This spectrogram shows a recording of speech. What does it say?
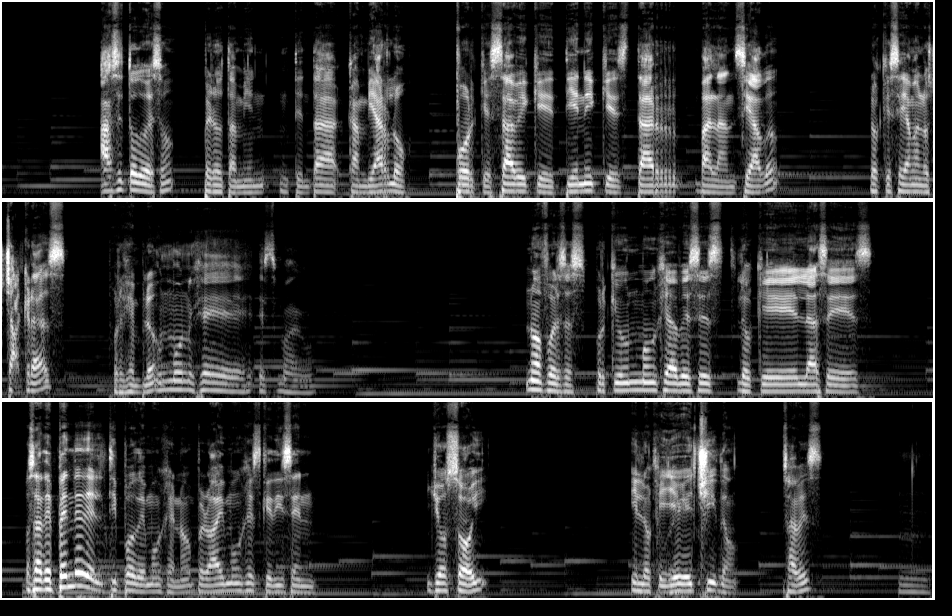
hace todo eso, pero también intenta cambiarlo porque sabe que tiene que estar balanceado. Lo que se llaman los chakras, por ejemplo. Un monje es mago. No a fuerzas, porque un monje a veces lo que él hace es... O sea, depende del tipo de monje, ¿no? Pero hay monjes que dicen, yo soy, y lo que Sí. llegue chido, ¿sabes? Mm.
